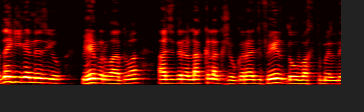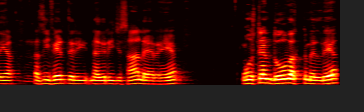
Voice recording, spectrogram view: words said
ਪਤਾ ਕੀ ਕਹਿੰਦੇ ਸੀ ਉਹ? ਵੀ ਹੇ ਪ੍ਰਮਾਤਮਾ, ਅੱਜ ਤੇਰਾ ਲੱਖ ਲੱਖ ਸ਼ੁਕਰ ਹੈ, ਅੱਜ ਫੇਰ ਦੋ ਵਕਤ ਮਿਲਦੇ ਆ, ਅਸੀਂ ਫੇਰ ਤੇਰੀ ਨਗਰੀ 'ਚ ਸਾਹ ਲੈ ਰਹੇ ਆ ਉਸ ਟਾਈਮ ਦੋ ਵਕਤ ਮਿਲਦੇ ਆ।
